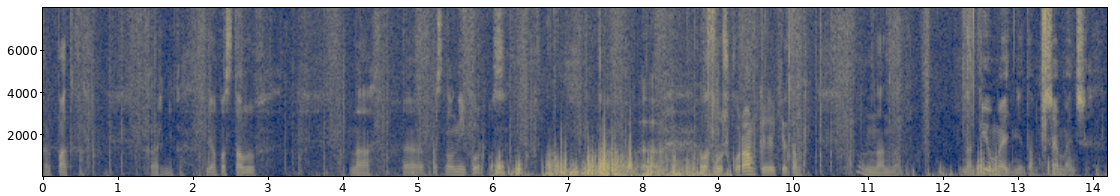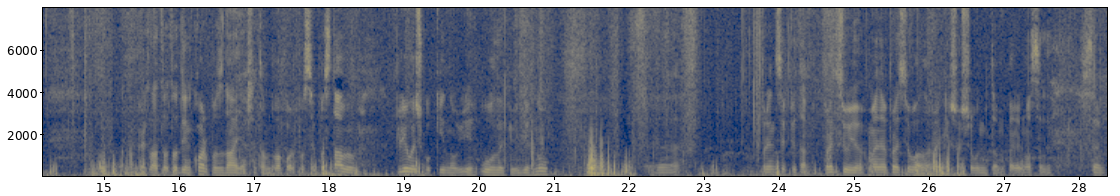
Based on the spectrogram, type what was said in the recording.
Карпатка, Карніка. Я поставив на е, основний корпус на е, осушку рамки, які там ну, на, на напівмедні, там ще менше. Наприклад, от один корпус, да, я ще там два корпуси поставив, плівочку кинув і углик відігнув. Е, В принципі, так працює. В мене працювало раніше, що вони там переносили все в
